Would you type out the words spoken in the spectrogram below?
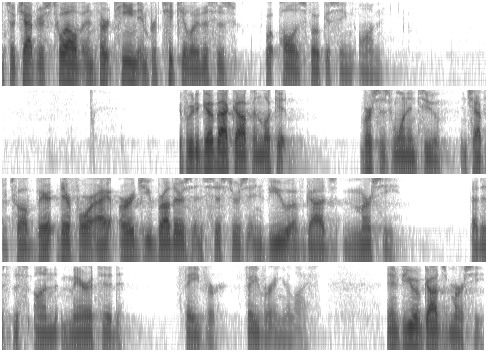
And so, chapters 12 and 13 in particular, this is what Paul is focusing on. If we were to go back up and look at verses 1 and 2 in chapter 12, therefore I urge you, brothers and sisters, in view of God's mercy, that is this unmerited favor, favor in your life. In view of God's mercy,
